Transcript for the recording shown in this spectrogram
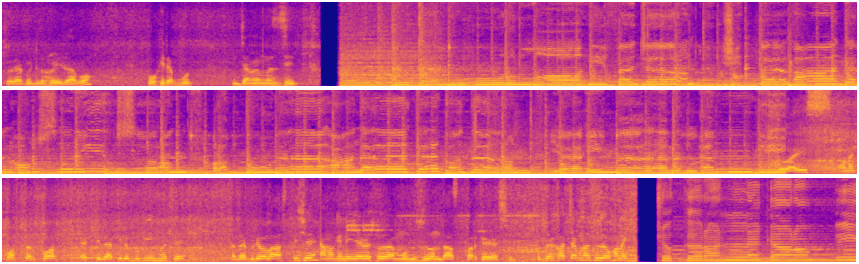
তো র্যাপিডো হয়ে যাব পখিরাপুত জামে মসজিদ انت نور الله فجرا جئت بعد العسر অনেক কষ্টের পর একটি র্যাপিডো বুকিং হয়েছে র্যাপিডোওয়ালা আসতেছে আমাকে নিয়ে যাবে সোজা মধুসূদন দাস পার্কে গেছে তো দেখা হচ্ছে আপনার সাথে ওখানে شكرا لك ربي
